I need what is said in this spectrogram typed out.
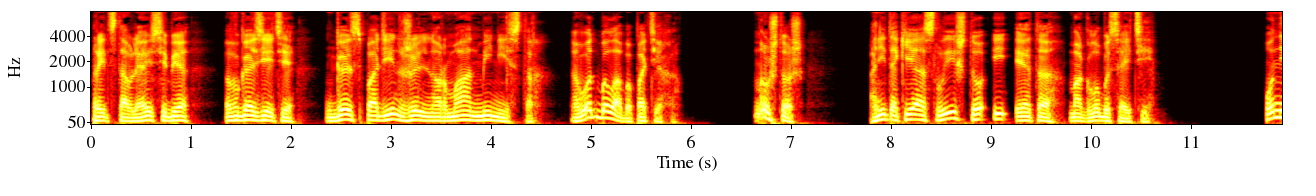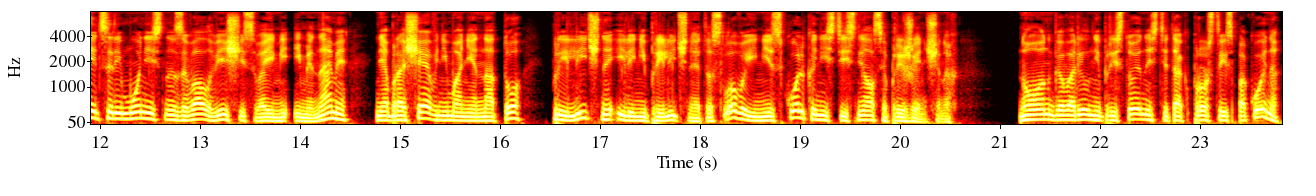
Представляю себе в газете «Господин Жильнорман, министр». Вот была бы потеха. Ну что ж, они такие ослы, что и это могло бы сойти. Он не церемонясь называл вещи своими именами, не обращая внимания на то, прилично или неприлично это слово, и нисколько не стеснялся при женщинах. Но он говорил непристойности так просто и спокойно,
